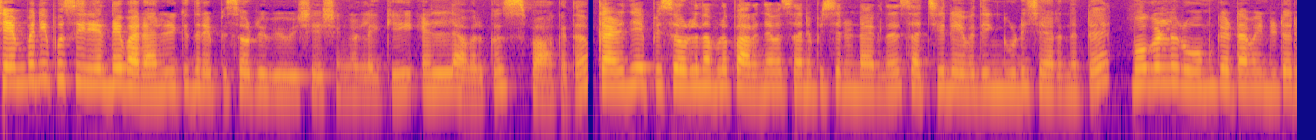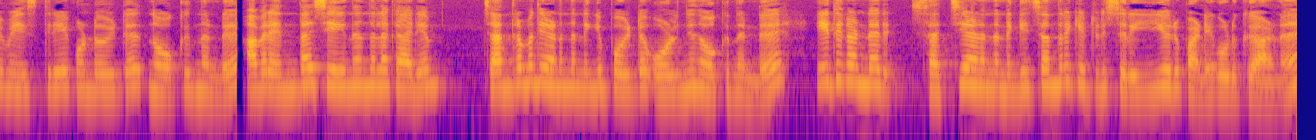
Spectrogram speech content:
ചെമ്പനിപ്പു സീരിയലിന്റെ വരാനിരിക്കുന്ന episode review വിശേഷങ്ങളിലേക്ക് എല്ലാവർക്കും സ്വാഗതം. കഴിഞ്ഞ എപ്പിസോഡിൽ നമ്മൾ പറഞ്ഞ് അവസാനിപ്പിച്ചിട്ടുണ്ടായിരുന്നത് സച്ചിൻ രേവതിയും കൂടി ചേർന്നിട്ട് മുകളിൽ റൂം കെട്ടാൻ വേണ്ടിയിട്ട് ഒരു മേസ്ത്രിയെ കൊണ്ടുപോയിട്ട് നോക്കുന്നുണ്ട്. അവരെന്താ ചെയ്യുന്നെന്നുള്ള കാര്യം ചന്ദ്രമതിയാണെന്നുണ്ടെങ്കിൽ പോയിട്ട് ഒളിഞ്ഞു നോക്കുന്നുണ്ട്. ഇത് കണ്ട സച്ചിയാണെന്നുണ്ടെങ്കിൽ ചന്ദ്രയ്ക്ക് ഇട്ടിട്ട് ചെറിയൊരു പണി കൊടുക്കുകയാണ്.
